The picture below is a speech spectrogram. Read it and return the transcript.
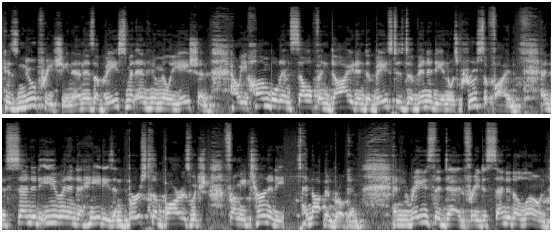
his new preaching and his abasement and humiliation, how he humbled himself and died and debased his divinity and was crucified and descended even into Hades and burst the bars which from eternity had not been broken. And he raised the dead, for he descended alone,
